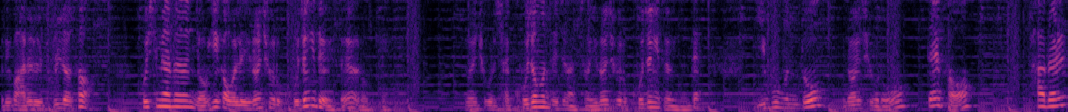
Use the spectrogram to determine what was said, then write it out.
그리고 아래를 돌려서 보시면은 여기가 원래 이런 식으로 고정이 되어 있어요. 이렇게 이런 식으로 잘 고정은 되진 않지만 이런 식으로 고정이 되어 있는데 이 부분도 이런 식으로 떼서 팔을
